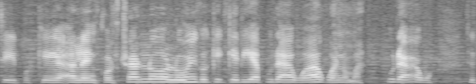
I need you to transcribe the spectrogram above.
Sí, porque al encontrarlo lo único que quería pura agua, agua nomás, pura agua. Se,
